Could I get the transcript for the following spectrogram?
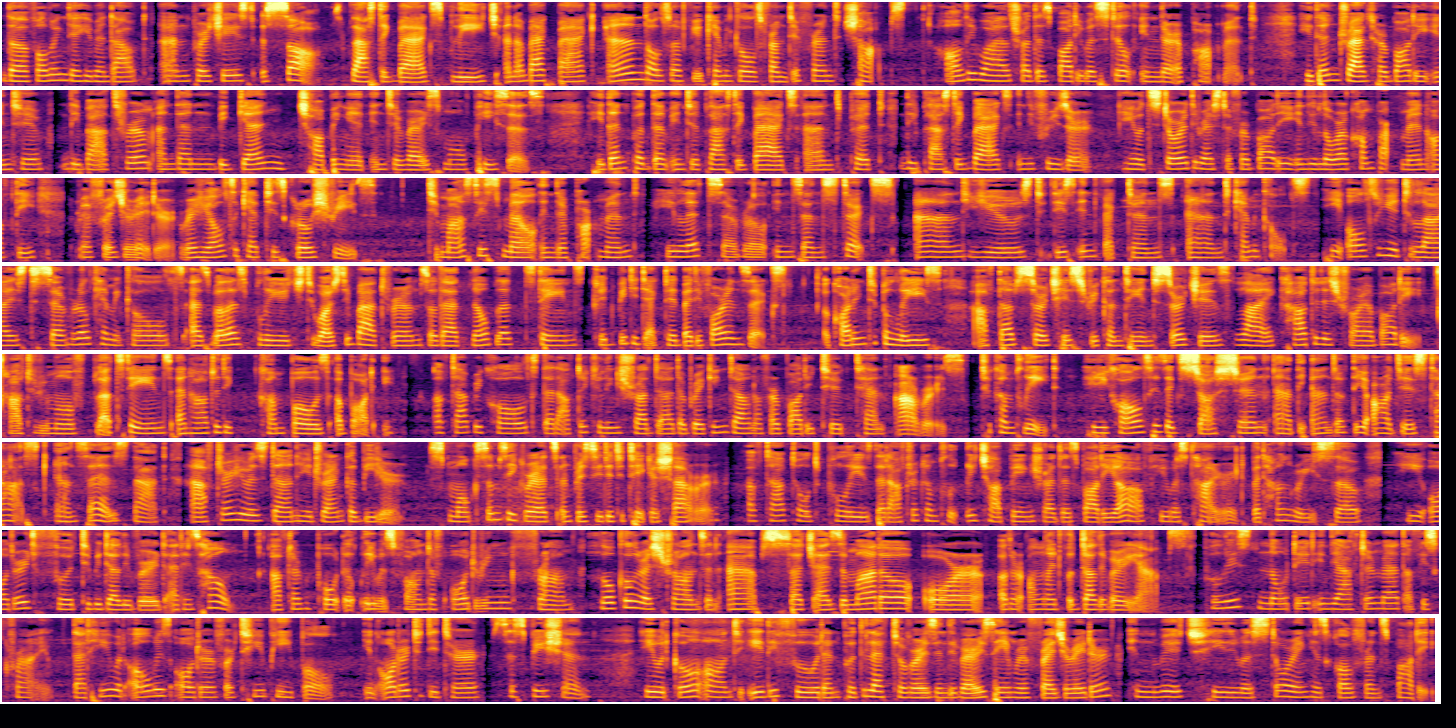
The following day he went out and purchased a saw, plastic bags, bleach and a backpack and also a few chemicals from different shops. All the while Shraddha's body was still in their apartment. He then dragged her body into the bathroom and then began chopping it into very small pieces. He then put them into plastic bags and put the plastic bags in the freezer. He would store the rest of her body in the lower compartment of the refrigerator, where he also kept his groceries. To mask the smell in the apartment, he lit several incense sticks and used disinfectants and chemicals. He also utilized several chemicals as well as bleach to wash the bathroom so that no blood stains could be detected by the forensics. According to police, Aftab's search history contained searches like how to destroy a body, how to remove blood stains, and how to decompose a body. Aftab recalled that after killing Shraddha, the breaking down of her body took 10 hours to complete. He recalls his exhaustion at the end of the arduous task and says that after he was done, he drank a beer, smoked some cigarettes, and proceeded to take a shower. Aftab told police that after completely chopping Shraddha's body off, he was tired but hungry, so he ordered food to be delivered at his home. Aftab reportedly was fond of ordering from local restaurants and apps such as Zomato or other online food delivery apps. Police noted in the aftermath of his crime that he would always order for two people in order to deter suspicion. He would go on to eat the food and put the leftovers in the very same refrigerator in which he was storing his girlfriend's body.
